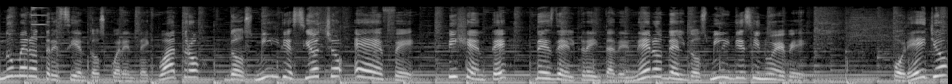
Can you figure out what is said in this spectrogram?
número 344-2018 EF, vigente desde el 30 de enero del 2019. Por ello,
